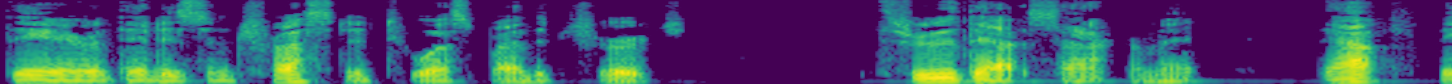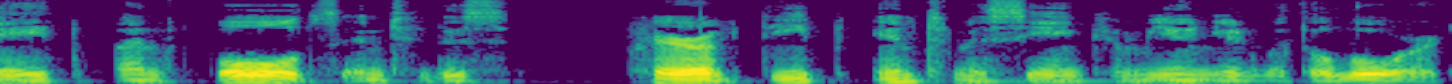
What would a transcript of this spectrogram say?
there, that is entrusted to us by the church through that sacrament, that faith unfolds into this prayer of deep intimacy and communion with the Lord.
